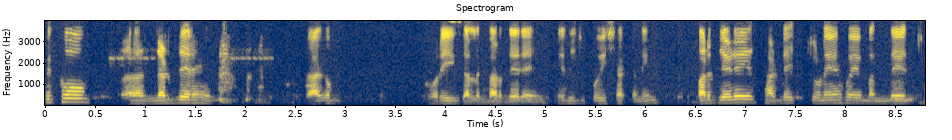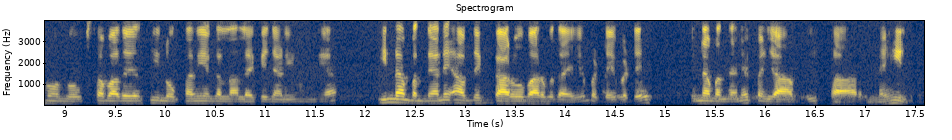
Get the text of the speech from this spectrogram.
ਦੇਖੋ ਲੜਦੇ ਰਹੇ। ਰਾਗਮ ਹੋਰੀ ਗੱਲ ਕਰਦੇ ਰਹੇ। ਇਹਦੇ 'ਚ ਕੋਈ ਸ਼ੱਕ ਨਹੀਂ। ਪਰ ਜਿਹੜੇ ਸਾਡੇ ਚੁਣੇ ਹੋਏ ਬੰਦੇ ਇੱਥੋਂ ਲੋਕ ਸਭਾ ਦੇ, ਅਸੀਂ ਲੋਕਾਂ ਦੀਆਂ ਗੱਲਾਂ ਲੈ ਕੇ ਜਾਣੀਆਂ ਹੁੰਦੀਆਂ। ਇਹਨਾਂ ਬੰਦਿਆਂ ਨੇ ਆਪਦੇ ਕਾਰੋਬਾਰ ਵਧਾਏ ਵੱਡੇ ਵੱਡੇ ਇਹਨਾਂ ਬੰਦਿਆਂ ਨੇ ਪੰਜਾਬ ਦੀ ਸਾਰ ਨਹੀਂ। ਲਈ।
